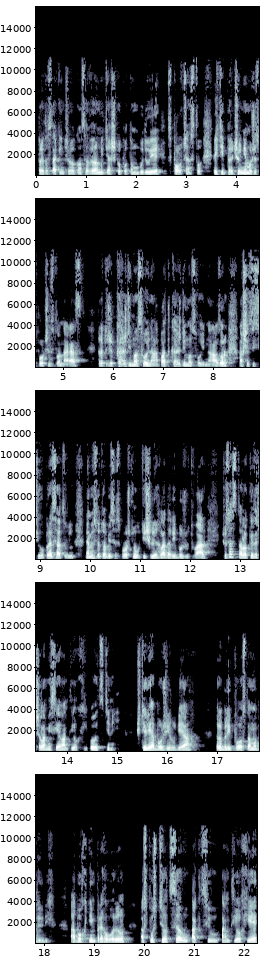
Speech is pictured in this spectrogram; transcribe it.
Preto s takým človekom sa veľmi ťažko potom buduje spoločenstvo. Viete, prečo nemôže spoločenstvo narast? Pretože každý má svoj nápad, každý má svoj názor a všetci si ho presadzujú. Namiesto toho, aby sa spoločne utišili hľadali Božú tvár, čo sa stalo, keď začala misia v Antiochii? Povedzte mi. Štyria Boží ľudia robili pôst a modlitby. A Boh k ním prehovoril a spustil celú akciu Antiochie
